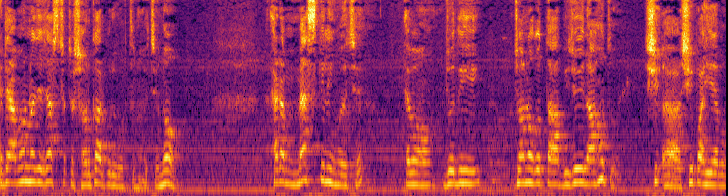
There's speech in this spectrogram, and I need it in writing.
এটা এমন না যে জাস্ট একটা সরকার পরিবর্তন হয়েছে নো একটা ম্যাস কিলিং হয়েছে এবং যদি জনগতা বিজয়ী না হতো সিপাহী এবং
